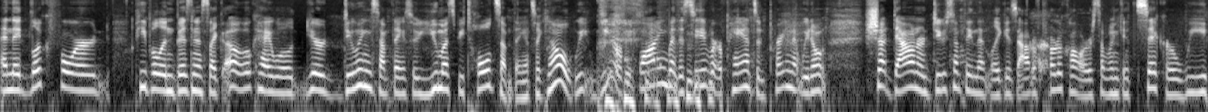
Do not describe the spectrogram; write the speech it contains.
and they'd look for people in business like, oh, okay, well you're doing something, so you must be told something. It's like, no, we, we are flying by the seat of our pants and praying that we don't shut down or do something that like is out of protocol or someone gets sick or we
